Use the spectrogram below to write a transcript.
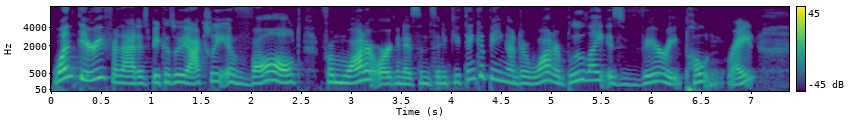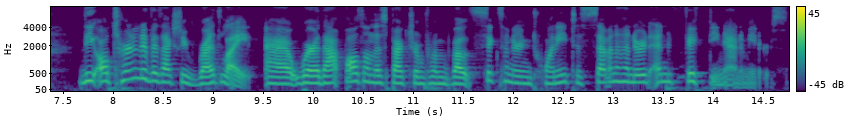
One theory for that is because we actually evolved from water organisms. And if you think of being underwater, blue light is very potent, right? The alternative is actually red light, uh, where that falls on the spectrum from about 620 to 750 nanometers.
